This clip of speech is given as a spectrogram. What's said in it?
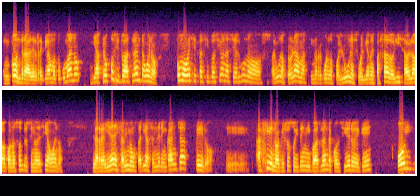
en contra del reclamo tucumano. Y a propósito de Atlanta, bueno, ¿Cómo ves esta situación? Hace algunos, algunos programas, si no recuerdo fue el lunes o el viernes pasado, Lisa hablaba con nosotros y nos decía, bueno, la realidad es que a mí me gustaría ascender en cancha, pero eh, ajeno a que yo soy técnico de Atlanta, considero de que hoy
